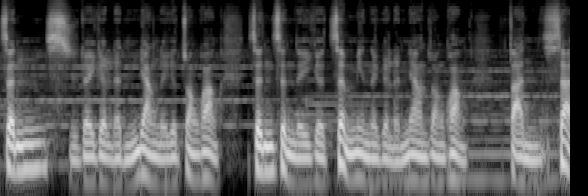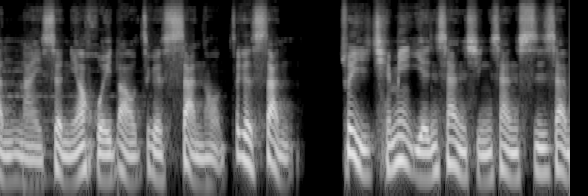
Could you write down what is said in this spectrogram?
真实的一个能量的一个状况，真正的一个正面的一个能量状况。反善乃圣，你要回到这个善哦，这个善，所以前面言善、行善、思善、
